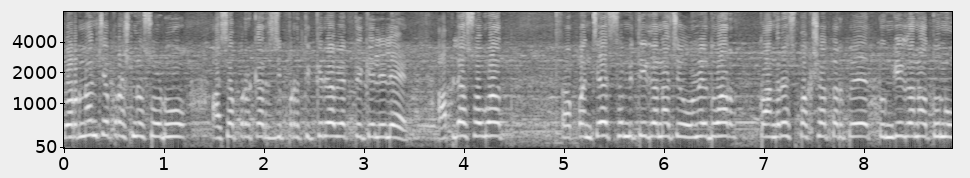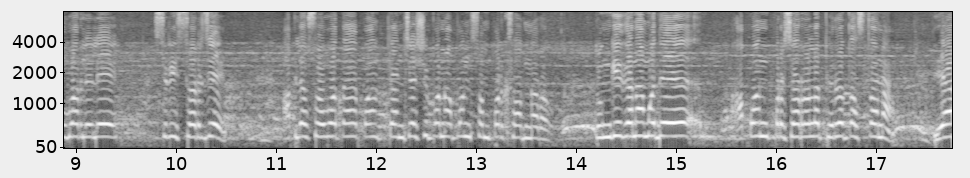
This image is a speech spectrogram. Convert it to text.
तरुणांचे प्रश्न सोडवू अशा प्रकारची प्रतिक्रिया व्यक्त केलेली आहे. आपल्यासोबत पंचायत समिती गणाचे उमेदवार काँग्रेस पक्षातर्फे तुंगी गणातून उभारलेले श्री सरजे. आपल्यासोबत आहे पण त्यांच्याशी पण आपण संपर्क साधणार आहोत. तुंगी गणामध्ये आपण प्रचाराला फिरत असताना या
